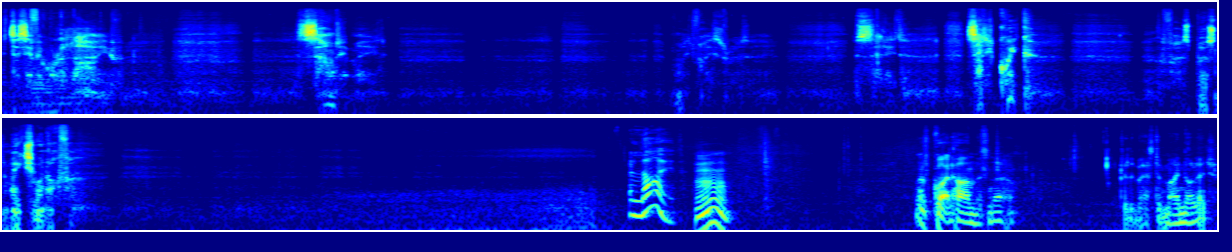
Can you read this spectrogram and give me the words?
It's as if it were alive. The sound it made. My advice, Rosa. Set it. Sell it quick. The first person who makes you an offer. Alive? Hmm. That's quite harmless now, to the best of my knowledge.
